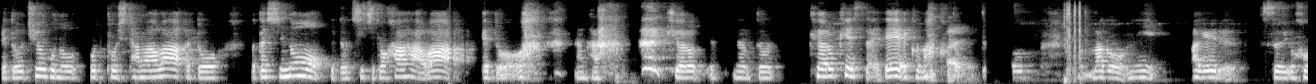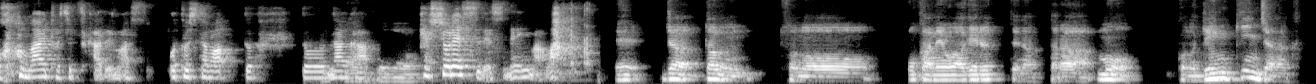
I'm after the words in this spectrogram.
えっと、中国のお年玉は、えっと、私の、えっと、父と母は、えっと、なんか、QR、決済で、この、はい孫にあげる、そういう方法を毎年使ってます。お年玉と、となんなか、キャッシュレスですね、今は。え、じゃあ多分、その、お金をあげるってなったら、もう、この現金じゃなくて、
